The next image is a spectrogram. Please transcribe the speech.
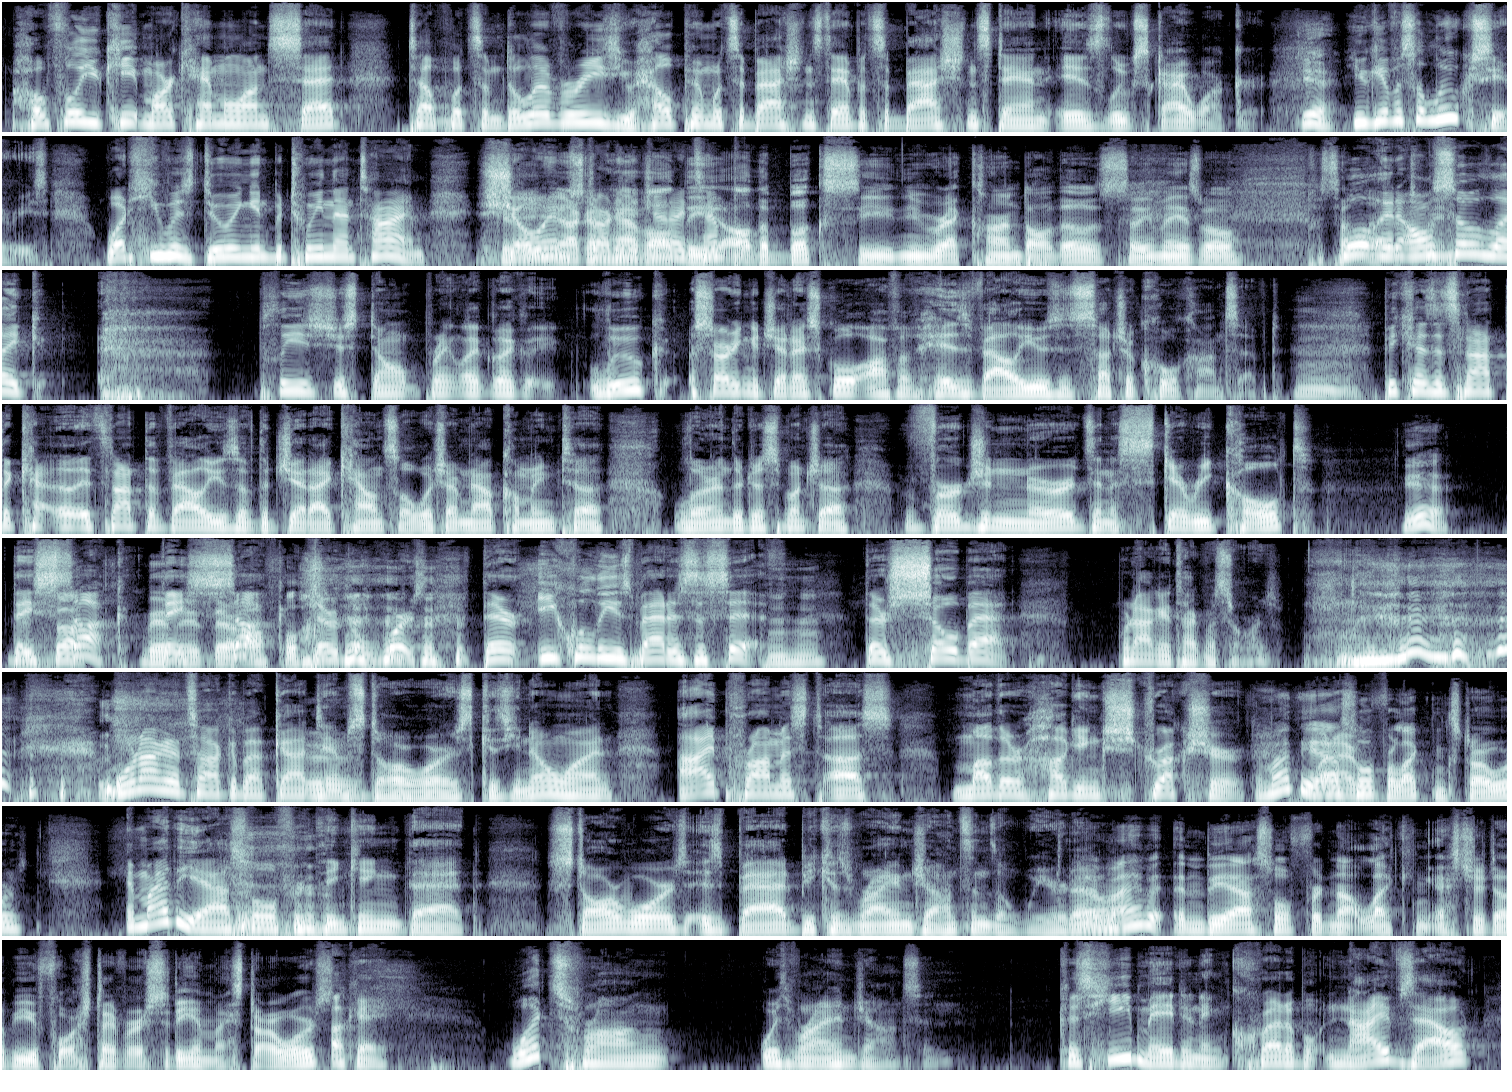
Hopefully, you keep Mark Hamill on set to help with some deliveries. You help him with Sebastian Stan, but Sebastian Stan is Luke Skywalker. Yeah. You give us a Luke series. What he was doing in between that time. Show him starting have the all Jedi the Temple. all the books. You, you retconned all those, so you may as well. Put something well, and between. also like, please just don't bring like like Luke starting a Jedi school off of his values is such a cool concept Hmm. because it's not the it's not the values of the Jedi Council, which I'm now coming to learn. They're just a bunch of virgin nerds and a scary cult. Yeah. They, suck. They're, they they're, they're suck. awful. They're the worst. they're equally as bad as the Sith. Mhm. They're so bad. We're not going to talk about Star Wars. We're not going to talk about goddamn Star Wars because you know what? I promised us mother hugging structure. Am I the when I- asshole for liking Star Wars? Am I the asshole for thinking that Star Wars is bad because Rian Johnson's a weirdo? Am I am the asshole for not liking SJW Force diversity in my Star Wars? Okay, what's wrong with Rian Johnson? Because he made an incredible Knives Out,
